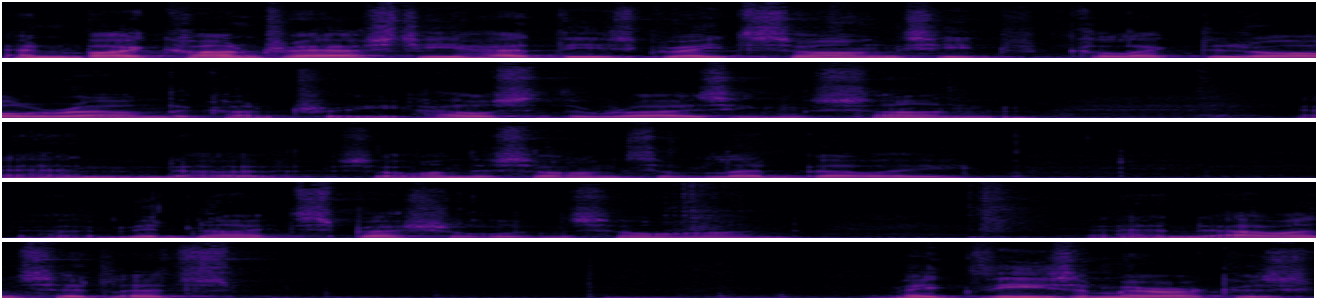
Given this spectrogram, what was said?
And by contrast, he had these great songs he'd collected all around the country House of the Rising Sun, and uh, so on, the songs of Leadbelly, uh, Midnight Special, and so on. And Alan said, let's make these America's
